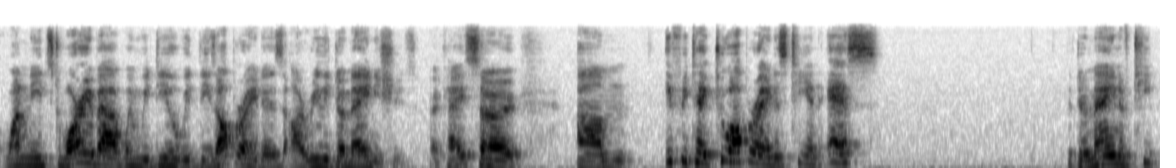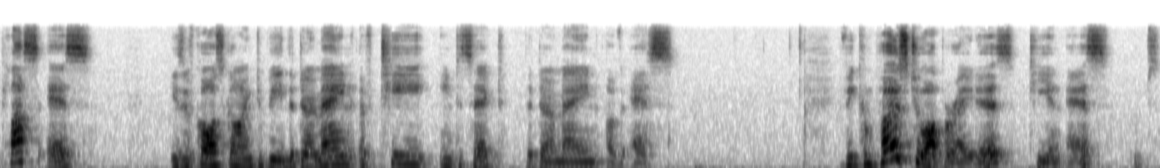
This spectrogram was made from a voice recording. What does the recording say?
one needs to worry about when we deal with these operators are really domain issues. Okay, so um, if we take two operators t and s, the domain of t plus s is of course going to be the domain of t intersect the domain of s. If we compose two operators, t and s, oops,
